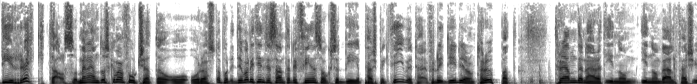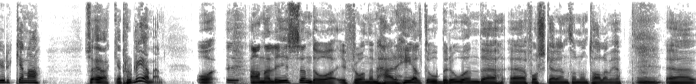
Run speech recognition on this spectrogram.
direkt alltså. Men ändå ska man fortsätta och, rösta på det. Det var lite intressant att det finns också det perspektivet här. För det, det är det de tar upp att trenden är att inom, inom välfärdsyrkena så ökar problemen. Och eh, analysen då ifrån den här helt oberoende eh, forskaren som de talar med, Mm. eh,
